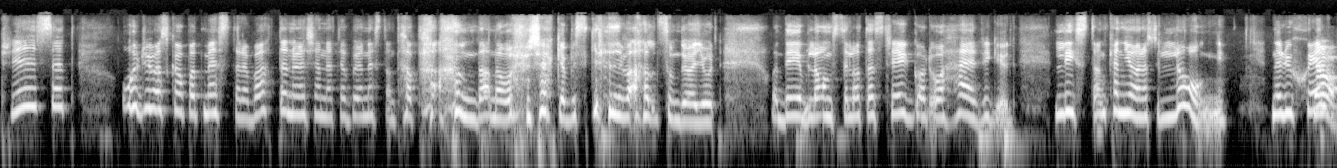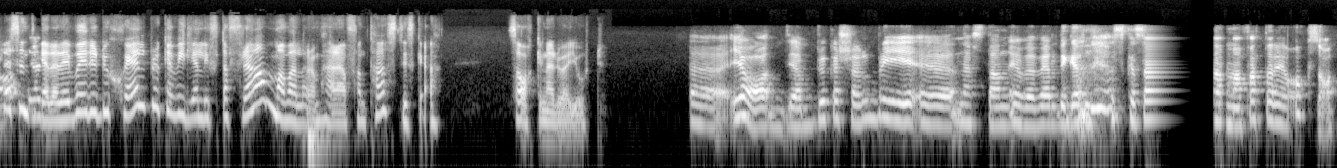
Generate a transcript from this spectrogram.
priset och du har skapat mästarrabatten och jag känner att jag börjar nästan tappa andan av att försöka beskriva allt som du har gjort. Och det är Blomsterlottas trädgård och herregud, listan kan göras lång. När du själv ja, presenterar dig, vad är det du själv brukar vilja lyfta fram av alla de här fantastiska sakerna du har gjort? Uh, ja, jag brukar själv bli uh, nästan överväldigad när jag ska sammanfatta det också.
